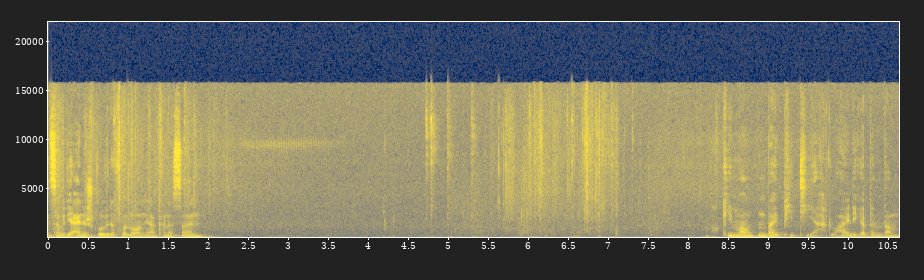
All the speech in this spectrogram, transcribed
Jetzt haben wir die eine Spur wieder verloren, ja? Kann das sein? Rocky Mountain bei PT. Ach du heiliger Bimbam.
